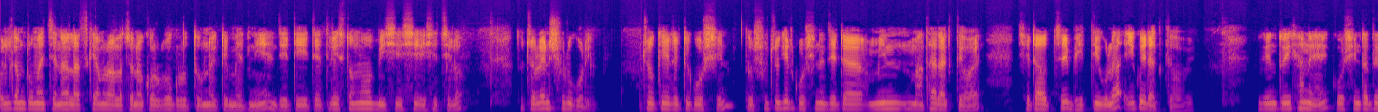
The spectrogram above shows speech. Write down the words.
ওয়েলকাম টু মাই চ্যানেল আজকে আমরা আলোচনা করব গুরুত্বপূর্ণ একটি ম্যাথ নিয়ে, যেটি তেত্রিশতম বিশেষে এসেছিল। তো চলেন শুরু করি। সূচকের একটি কোশ্চেন তো সূচকের কোশ্চেনে যেটা মিন মাথায় রাখতে হয়, সেটা হচ্ছে ভিত্তিগুলা একই রাখতে হবে। কিন্তু এখানে কোশ্চেনটাতে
